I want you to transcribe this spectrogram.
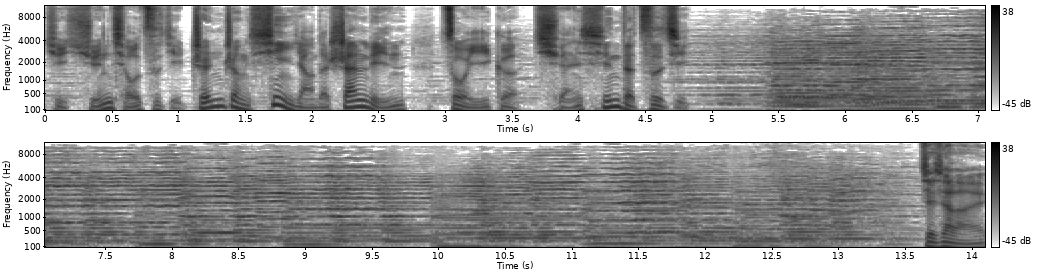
去寻求自己真正信仰的山林，做一个全新的自己。接下来，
